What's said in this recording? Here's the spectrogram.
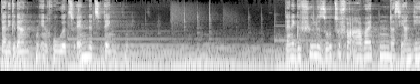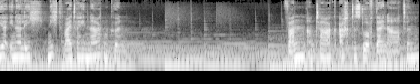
deine Gedanken in Ruhe zu Ende zu denken? Deine Gefühle so zu verarbeiten, dass sie an dir innerlich nicht weiterhin nagen können. Wann am Tag achtest du auf deinen Atem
